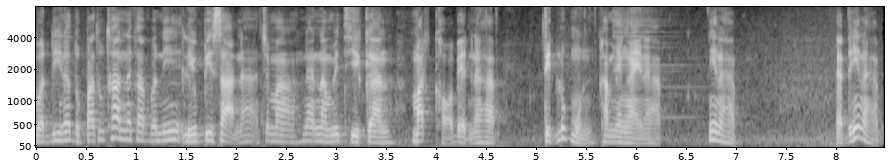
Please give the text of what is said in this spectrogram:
สวัสดีนะตุกปลาทุกท่านนะครับวันนี้หลิวปีศาจนะฮะจะมาแนะนำวิธีการมัดขอเบ็ดนะครับ ติดลูกหมุนทำยังไงนะครับ นี่นะครับ แบบนี้นะครับ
